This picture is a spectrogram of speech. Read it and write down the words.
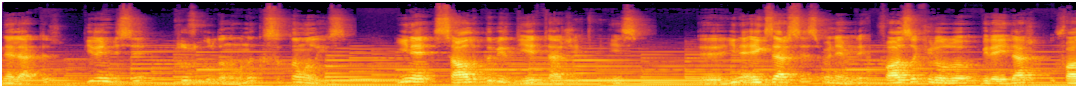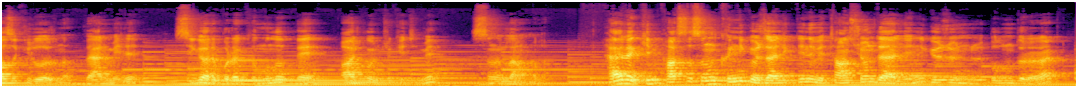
nelerdir? Birincisi tuz kullanımını kısıtlamalıyız. Yine sağlıklı bir diyet tercih etmeliyiz. Ee, yine egzersiz önemli. Fazla kilolu bireyler fazla kilolarını vermeli. Sigara bırakılmalı ve alkol tüketimi sınırlanmalı. Her hekim hastasının klinik özelliklerini ve tansiyon değerlerini göz önünde bulundurarak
